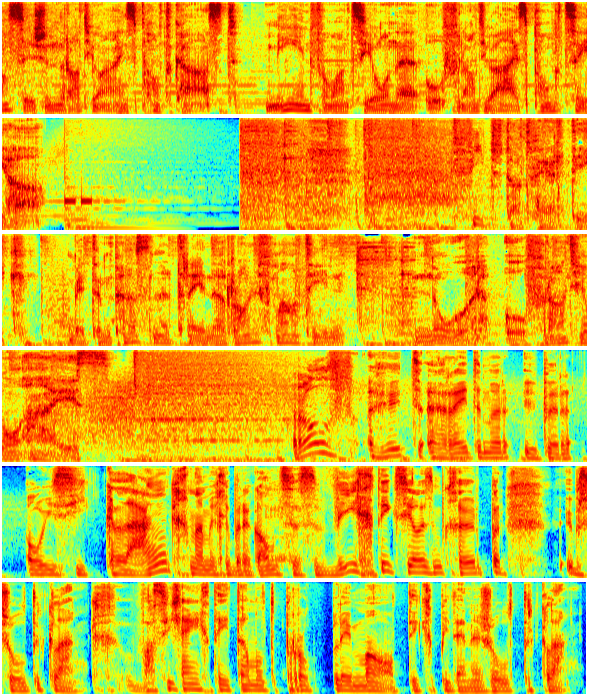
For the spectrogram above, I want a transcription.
Das ist ein Radio 1 Podcast. Mehr Informationen auf radio1.ch. Feed statt fertig. Mit dem Personal Trainer Rolf Martin. Nur auf Radio 1. Rolf, heute reden wir über unsere Gelenke, nämlich über ein ganz wichtiges in unserem Körper, über Schultergelenk. Was ist eigentlich dort einmal die Problematik bei diesen Schultergelenken?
